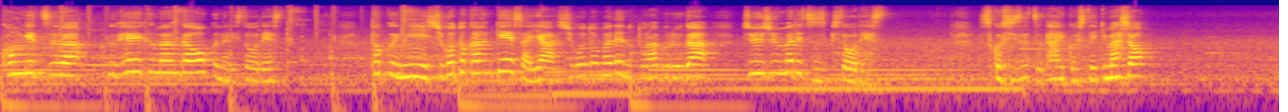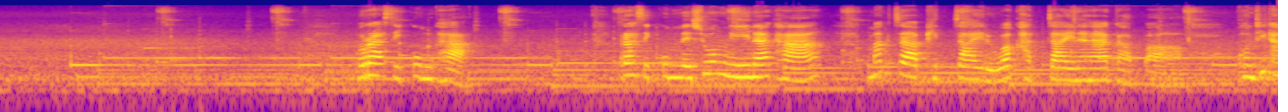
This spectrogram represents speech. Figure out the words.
今月は不平不満が多くなりそうです特に仕事関係者や仕事場でのトラブルが中旬まで続きそうです少しずつ対処していきましょう ราศีกุมค่ะ ราศีกุมในช่วงนี้นะคะ มักจะผิดใจหรือว่าขัดใจนะคะกับคนที่ท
